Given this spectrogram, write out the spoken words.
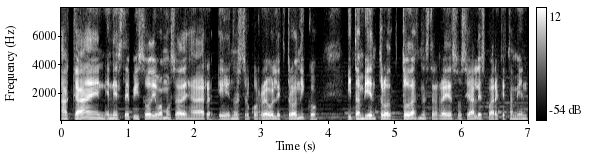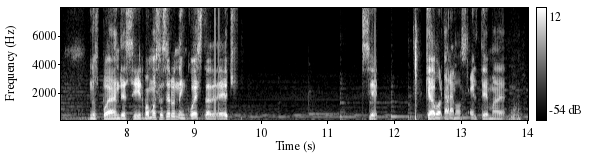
Acá en, en este episodio vamos a dejar eh, nuestro correo electrónico y también todas nuestras redes sociales para que también nos puedan decir, vamos a hacer una encuesta, de hecho, que abordáramos el tema. De...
